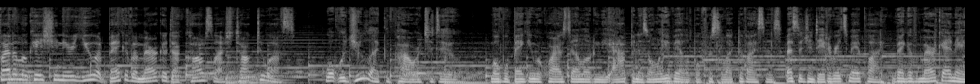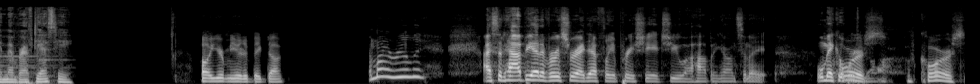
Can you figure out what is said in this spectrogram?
Find a location near you at bankofamerica.com slash talk to us. What would you like the power to do? Mobile banking requires downloading the app and is only available for select devices. Message and data rates may apply. Bank of America and a member FDIC. Oh, you're muted, big dog. Am I really? I said happy anniversary. I definitely appreciate you uh, hopping on tonight. We'll make of course, it work. Of course.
